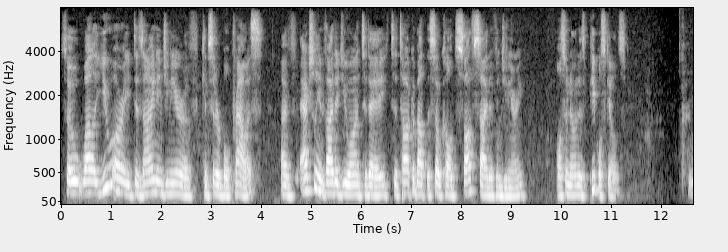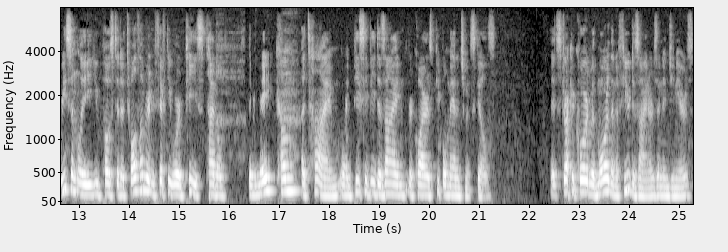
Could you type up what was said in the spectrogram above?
So, while you are a design engineer of considerable prowess, I've actually invited you on today to talk about the so called soft side of engineering, also known as people skills. Recently, you posted a 1,250 word piece titled, There May Come a Time When PCB Design Requires People Management Skills. It struck a chord with more than a few designers and engineers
